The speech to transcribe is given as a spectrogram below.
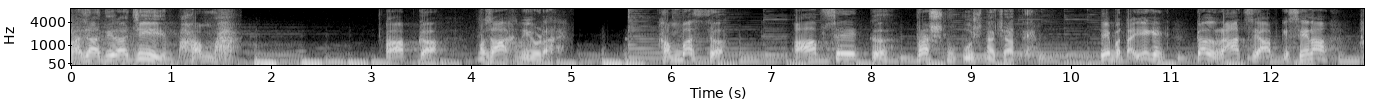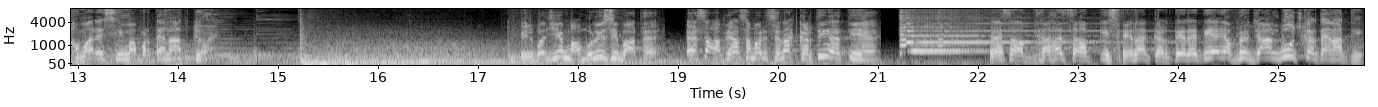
राजा अधिराज जी हम आपका मज़ाक नहीं उड़ा रहे। हम बस आपसे एक प्रश्न पूछना चाहते हैं। ये बताइए कि कल रात से आपकी सेना हमारे सीमा पर तैनात क्यों है? बीरबल जी ये मामूली सी बात है। ऐसा अभ्यास हमारी सेना करती रहती है। ऐसा अभ्यास आपकी सेना करते रहती है या फिर जानबूझकर तैनात थी?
